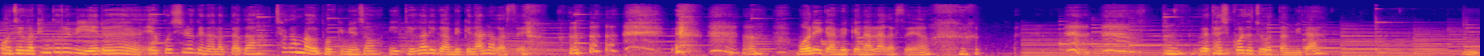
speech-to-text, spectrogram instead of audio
어, 제가 핑크루비 얘를 에어컨 실력에 놔놨다가 차간막을 벗기면서 이 대가리가 몇 개 날라갔어요. 어, 머리가 몇 개 날라갔어요. 음, 그거 다시 꽂아 주었답니다. 음.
